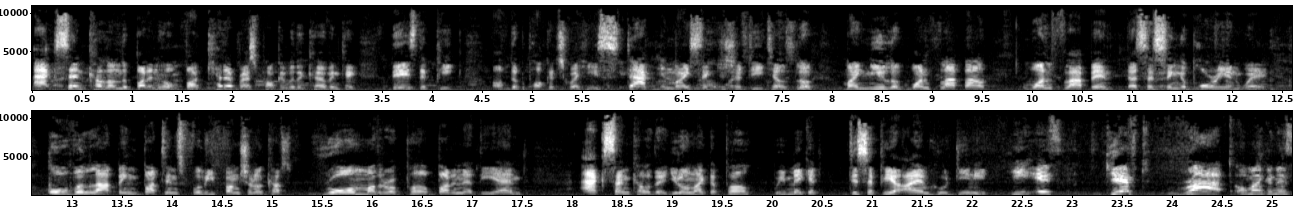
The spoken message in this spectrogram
Accent color on the buttonhole. Barchetta breast pocket with a curve and kick. There's the peak of the pocket square. He's stacked in my signature details. Look, my new look. One flap out, one flap in. That's a Singaporean way overlapping buttons, fully functional cuffs, raw mother of pearl button at the end. Accent color there. You don't like the pearl? We make it disappear. I am Houdini. He is gift wrapped. Oh my goodness,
